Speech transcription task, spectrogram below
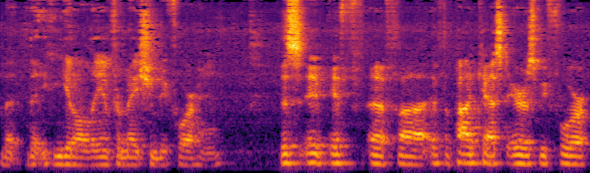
that that you can get all the information beforehand. This if if if, uh, if the podcast airs before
